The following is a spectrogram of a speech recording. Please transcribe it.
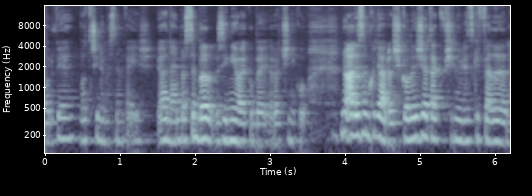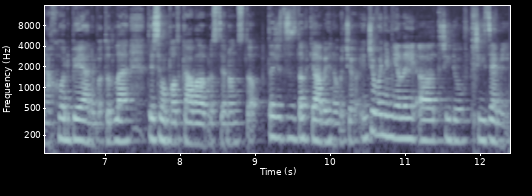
od dvě, od třídu myslím vejš. Já nevím, prostě byl z jiného jakoby ročníku. No a když jsem chodila do školy, že tak všichni vždycky felili na chodbě nebo tohle, takže jsem ho potkávala prostě non-stop. Takže jsem se to chtěla vyhnout, že jo. Jenže oni měli uh, třídu v přízemí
